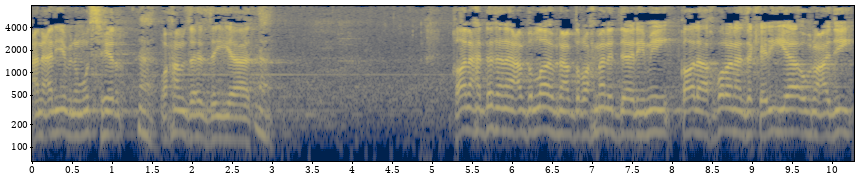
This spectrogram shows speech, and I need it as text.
عن علي بن مسهر نعم. وحمزة الزيات نعم. قال حدثنا عبد الله بن عبد الرحمن الدارمي قال أخبرنا زكريا بن عدي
